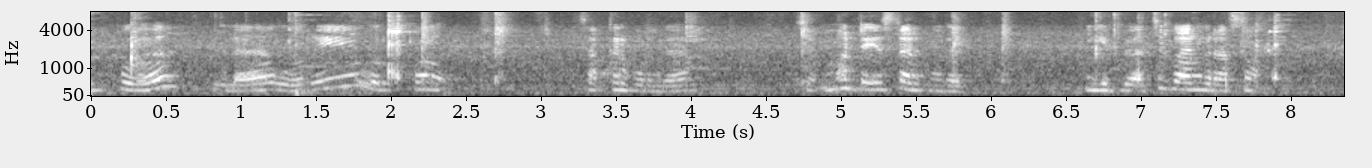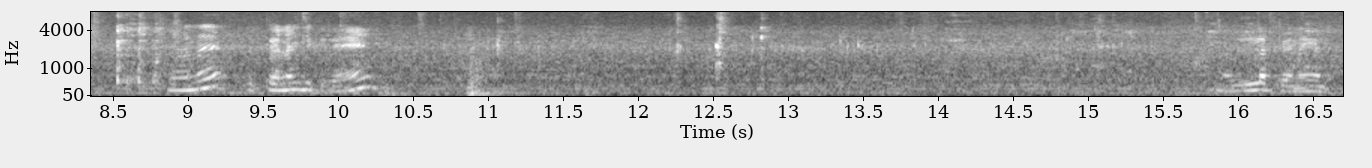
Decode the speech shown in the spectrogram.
உப்பு இதில் ஒரே ஒரு ஸ்பூனு சர்க்கரை போடுங்க. செம்ம டேஸ்ட்டாக இருக்குங்க. நீங்கள் இப்படி வச்சு பாருங்கள் ரசம். நான் இப்போ பிணைஞ்சிக்கிறேன் நல்லா பிணையணும்.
